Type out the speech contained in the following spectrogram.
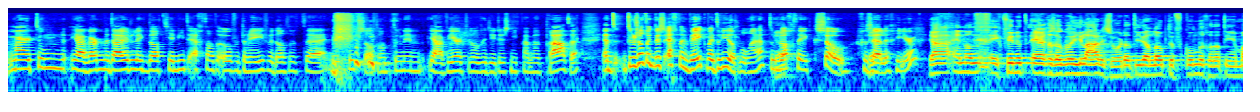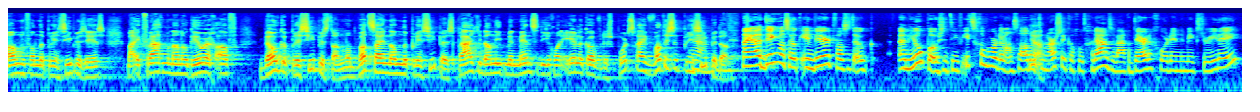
Maar toen ja, werd me duidelijk dat je niet echt had overdreven dat het niet goed zat. want toen in ja, Weert wilde hij dus niet met me praten. En toen zat ik dus echt een week bij triathlon, hè. Toen dacht ik, zo, gezellig hier. Ja, en dan, ik vind het ergens ook wel hilarisch hoor, dat hij dan loopt te verkondigen dat hij een man van de principes is. Maar ik vraag me dan ook heel erg af, welke principes dan? Want wat zijn dan de principes? Praat je dan niet met mensen die gewoon eerlijk over de sport schrijven? Wat is het principe ja. dan? Nou ja, het ding was ook, in Weert was het ook een heel positief iets geworden. Want ze hadden ja. het toen hartstikke goed gedaan. Ze waren derde geworden in de mixed relay.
